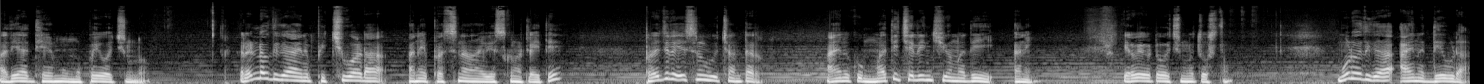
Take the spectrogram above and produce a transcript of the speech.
అదే అధ్యాయము ముప్పై వచనంలో. రెండవదిగా ఆయన పిచ్చివాడా? అనే ప్రశ్న వేసుకున్నట్లయితే ప్రజలు యేసును గురించి అంటారు ఆయనకు మతి చెలించి ఉన్నది అని. ఇరవై ఒకటో వచనంలో చూస్తాం. మూడవదిగా ఆయన దేవుడా?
